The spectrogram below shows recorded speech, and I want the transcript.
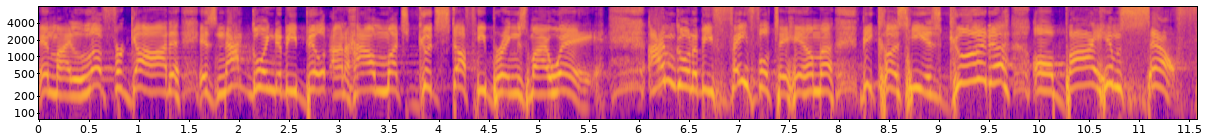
and my love for God is not going to be built on how much good stuff he brings my way. I'm going to be faithful to him because he is good all by himself.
